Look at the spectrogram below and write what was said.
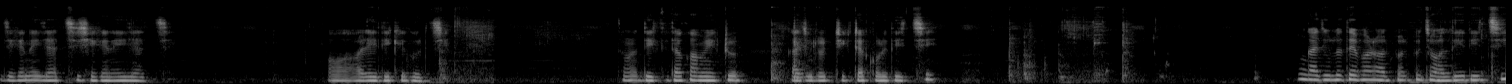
যেখানেই যাচ্ছি সেখানেই যাচ্ছে। ও আবার এইদিকে ঘুরছে। তোমরা দেখতে থাকো, আমি একটু কাজগুলো ঠিকঠাক করে দিচ্ছি। গাছগুলোতে এবার অল্প অল্প জল দিয়ে দিচ্ছি।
